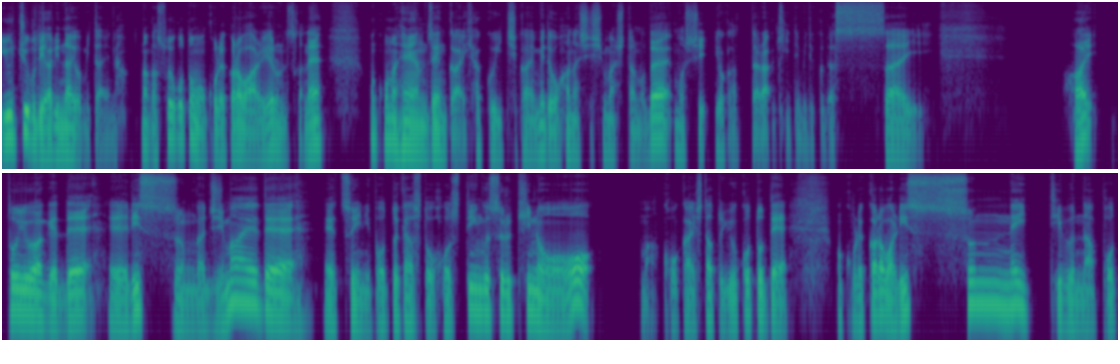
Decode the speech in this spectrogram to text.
YouTube でやりなよみたいな。なんかそういうこともこれからはあり得るんですかね。まあ、この辺前回101回目でお話ししましたので、もしよかったら聞いてみてください。はい。というわけで、えー、 LISTEN が自前で、えー、ついにポッドキャストをホスティングする機能を、まあ、公開したということで、まあ、これからは LISTEN ネイティブなポッ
